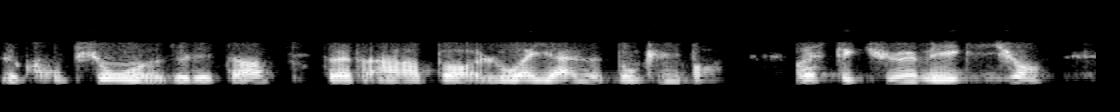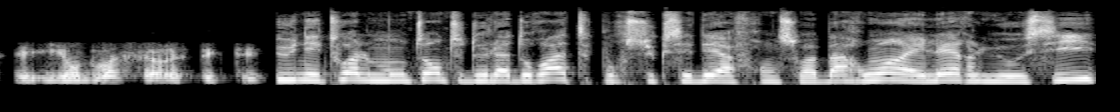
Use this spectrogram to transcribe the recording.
le croupion de l'État. Ça va être un rapport loyal, donc libre, respectueux mais exigeant. Et, on doit se faire respecter. Une étoile montante de la droite pour succéder à François Barouin, LR lui aussi.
